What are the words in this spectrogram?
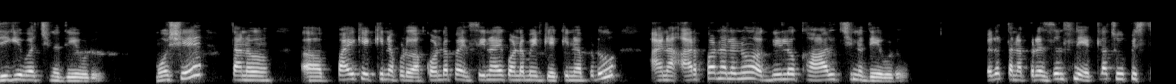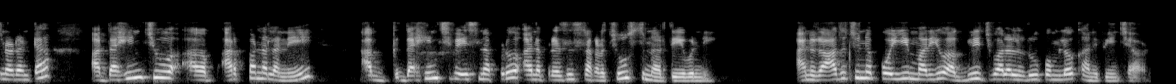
దిగి వచ్చిన దేవుడు. మోషే తను పైకి ఎక్కినప్పుడు ఆ కొండపై సీనాయి కొండ మీదకి ఎక్కినప్పుడు ఆయన అర్పణలను అగ్నిలో కాల్చిన దేవుడు. కదా తన ప్రజెన్స్ని ఎట్లా చూపిస్తున్నాడంట? ఆ దహించు అర్పణలని దహించి వేసినప్పుడు ఆయన ప్రజెన్స్ అక్కడ చూస్తున్నారు దేవుణ్ణి. ఆయన రాజుచున్న పొయ్యి మరియు అగ్ని జ్వాలల రూపంలో కనిపించాడు.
